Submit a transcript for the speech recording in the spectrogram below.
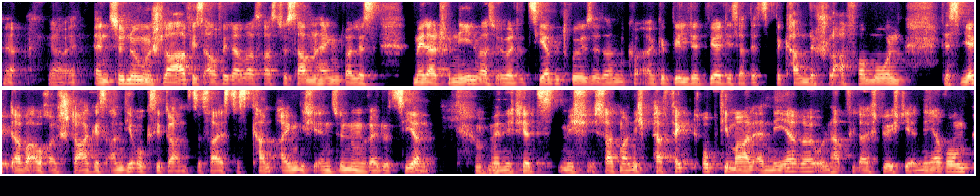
ja, ja. Entzündung und Schlaf ist auch wieder was, was zusammenhängt, weil das Melatonin, was über die Zirbeldrüse dann äh, gebildet wird, ist ja das bekannte Schlafhormon. Das wirkt aber auch als starkes Antioxidant. Das heißt, es kann eigentlich Entzündung reduzieren. Mhm. Und wenn ich jetzt mich, ich sag mal, nicht perfekt optimal ernähre und habe vielleicht durch die Ernährung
